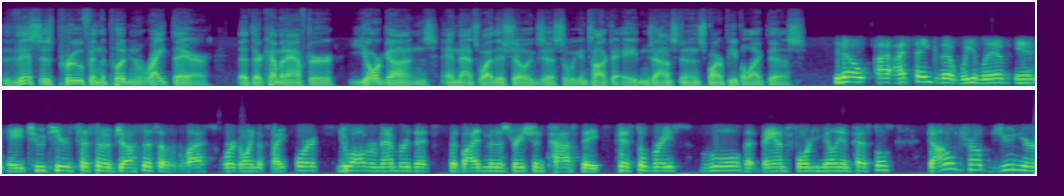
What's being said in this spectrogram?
This is proof in the pudding right there that they're coming after your guns. And that's why this show exists. So we can talk to Aidan Johnston and smart people like this. You know, I, I think that we live in a two tiered system of justice unless we're going to fight for it. You all remember that the Biden administration passed a pistol brace rule that banned 40 million pistols. Donald Trump Jr.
